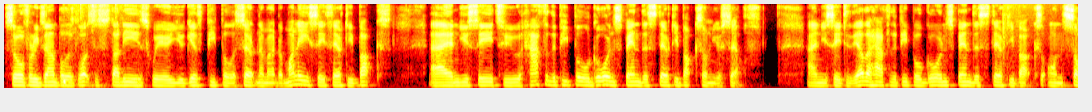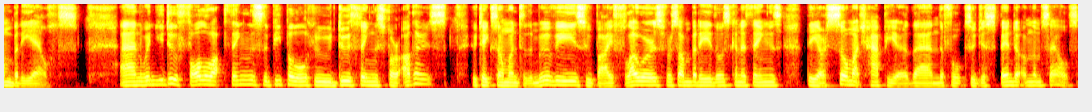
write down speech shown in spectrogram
So, for example, there's lots of studies where you give people a certain amount of money, say 30 bucks, and you say to half of the people, go and spend this 30 bucks on yourself and you say to the other half of the people, go and spend this 30 bucks on somebody else. And when you do follow up things, the people who do things for others, who take someone to the movies, who buy flowers for somebody, those kind of things, they are so much happier than the folks who just spend it on themselves.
